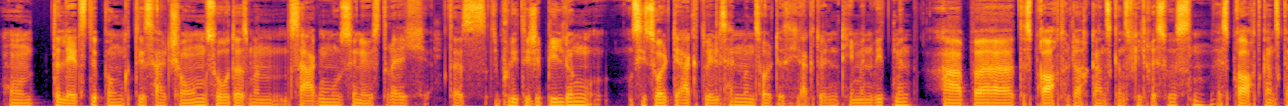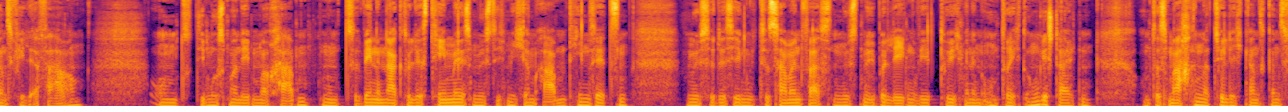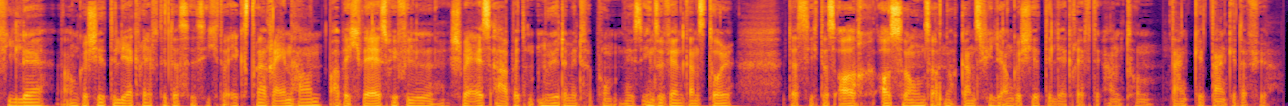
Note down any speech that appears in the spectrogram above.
Und der letzte Punkt ist halt schon so, dass man sagen muss in Österreich, dass die politische Bildung, sie sollte aktuell sein, man sollte sich aktuellen Themen widmen, aber das braucht halt auch ganz, ganz viel Ressourcen. Es braucht ganz, ganz viel Erfahrung. Und die muss man eben auch haben. Und wenn ein aktuelles Thema ist, müsste ich mich am Abend hinsetzen, müsste das irgendwie zusammenfassen, müsste mir überlegen, wie tue ich meinen Unterricht umgestalten. Und das machen natürlich ganz, ganz viele engagierte Lehrkräfte, dass sie sich da extra reinhauen. Aber ich weiß, wie viel Schweiß, Arbeit und Mühe damit verbunden ist. Insofern ganz toll, dass sich das auch außer uns auch noch ganz viele engagierte Lehrkräfte antun. Danke, danke dafür.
